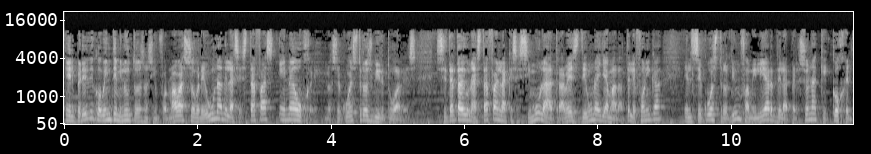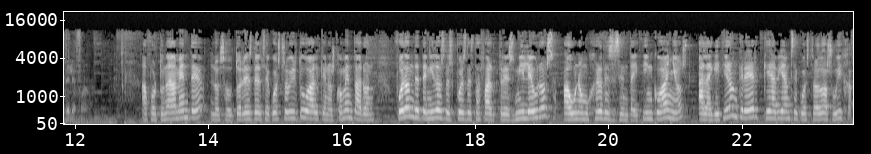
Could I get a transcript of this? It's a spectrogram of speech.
El periódico 20 Minutos nos informaba sobre una de las estafas en auge, los secuestros virtuales. Se trata de una estafa en la que se simula a través de una llamada telefónica el secuestro de un familiar de la persona que coge el teléfono. Afortunadamente, los autores del secuestro virtual que nos comentaron fueron detenidos después de estafar 3.000 euros a una mujer de 65 años a la que hicieron creer que habían secuestrado a su hija.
